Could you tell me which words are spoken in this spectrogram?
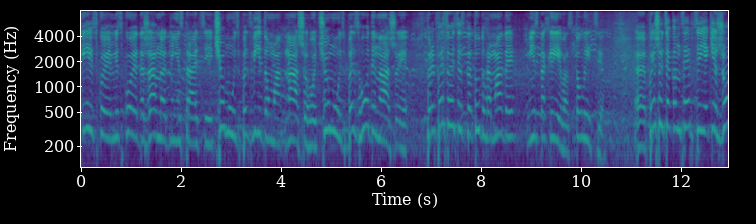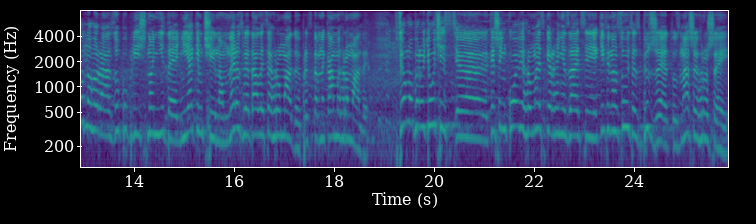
Київської міської державної адміністрації чомусь без відома нашого, чомусь без згоди нашої переписується статут громади міста Києва, столиці. Е, Пишуться концепції, які жодного разу публічно ніде ніяким чином не розглядалися громадою, представниками громади. В цьому беруть участь е, кишенькові громадські організації, які фінансуються з бюджету, з наших грошей.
